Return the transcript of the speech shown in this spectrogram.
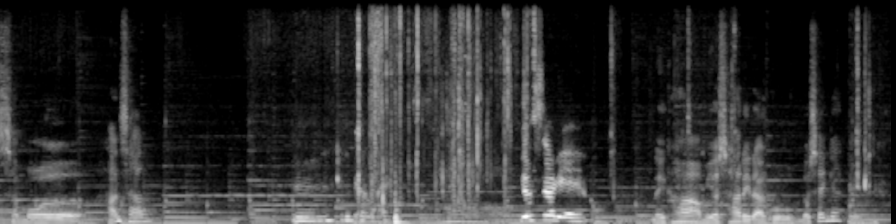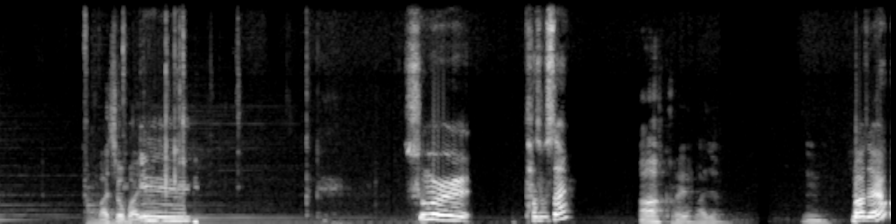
스물한 살? 음, 오케이. 어. 몇 살이에요? 내가 몇 살이라고 너 생각해 맞춰봐요 음, 스물 다섯 살? 아 그래 맞아 음, 맞아요?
